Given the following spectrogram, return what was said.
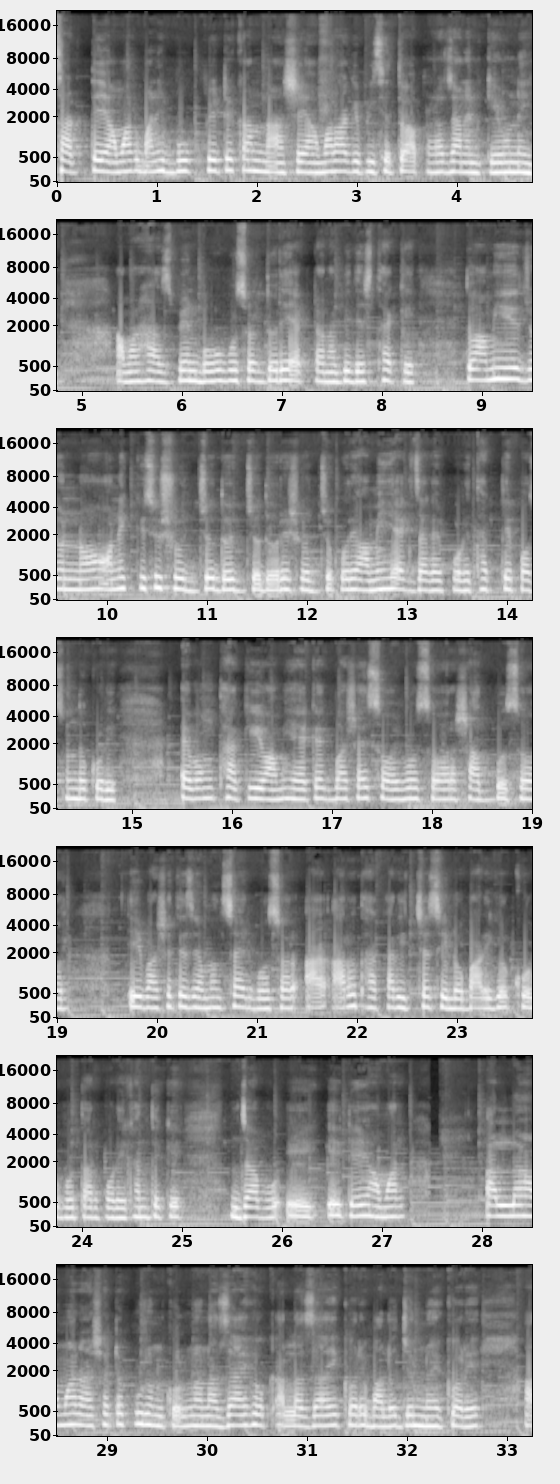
ছাড়তে আমার মানে বুক পেটে কান্না আসে। আমার আগে পিছে তো আপনারা জানেন কেউ নেই। আমার হাজব্যান্ড বহু বছর ধরে একটানা বিদেশ থাকে। তো আমি এর জন্য অনেক কিছু সহ্য, ধৈর্য ধরে সহ্য করে আমি এক জায়গায় পড়ে থাকতে পছন্দ করি এবং থাকিও। আমি এক এক বাসায় ছয় বছর, সাত বছর, এই বাসাতে যেমন চার বছর আর আরও থাকার ইচ্ছা ছিল, বাড়িঘর করব, তারপর এখান থেকে যাব। এই, এটাই আমার, আল্লাহ আমার আশাটা পূরণ করল না। যাই হোক, আল্লাহ যাই করে, ভালোর জন্যই করে।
